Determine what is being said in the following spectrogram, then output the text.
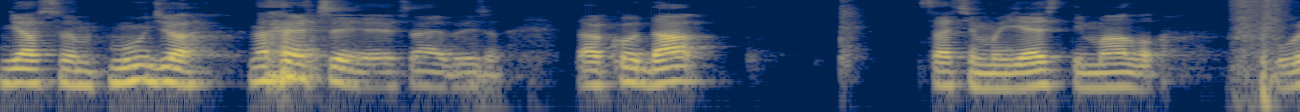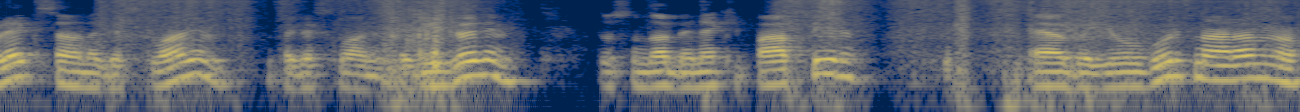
ja sam muđa, znači, šta je pričam. Tako da, sad ćemo jesti malo burek, samo da ga sklonim, da ga sklonim, da ga izvedim. Tu sam dobio neki papir, evo ga jogurt naravno,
